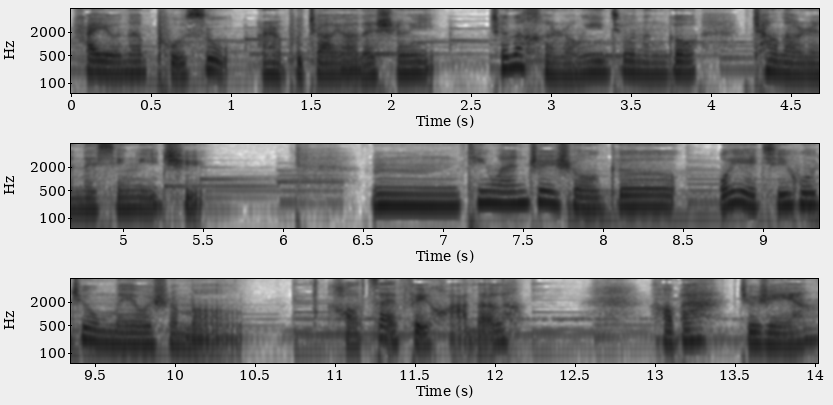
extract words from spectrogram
还有那朴素而不招摇的声音，真的很容易就能够唱到人的心里去。嗯，听完这首歌，我也几乎就没有什么好再废话的了。好吧，就这样。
